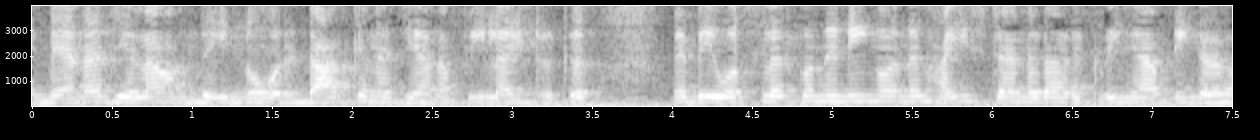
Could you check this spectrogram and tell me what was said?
இந்த எனர்ஜி எல்லாம் வந்து இன்னும் ஒரு டார்க் எனர்ஜியா தான் ஃபீல் ஆயிட்டு இருக்கு மேபி ஒரு சிலருக்கு வந்து நீங்க வந்து ஹை ஸ்டாண்டர்டா இருக்கிறீங்க அப்படிங்கிறத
